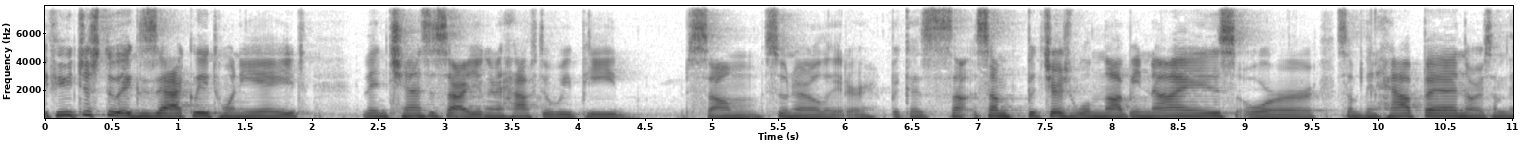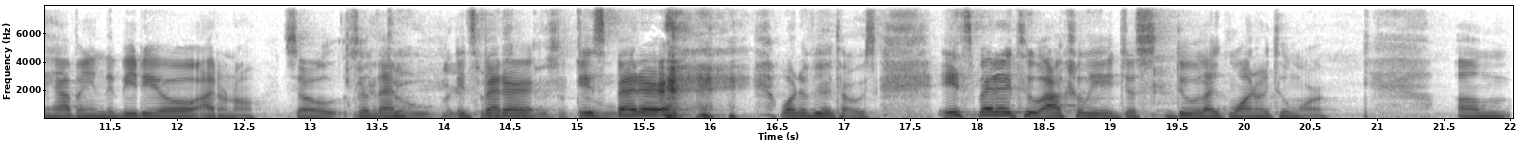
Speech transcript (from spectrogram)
if you just do exactly twenty eight, then chances are you're gonna have to repeat some sooner or later because some, some pictures will not be nice or something happened or something happened in the video. I don't know. So so Like then like it's better there's a it's better one of your toes. It's better to actually just do like one or two more. Um,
